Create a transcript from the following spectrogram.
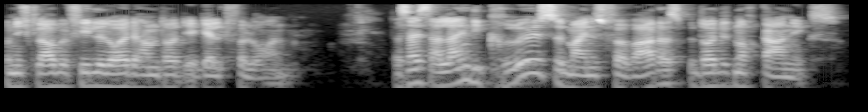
Und ich glaube, viele Leute haben dort ihr Geld verloren. Das heißt, allein die Größe meines Verwahrers bedeutet noch gar nichts.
